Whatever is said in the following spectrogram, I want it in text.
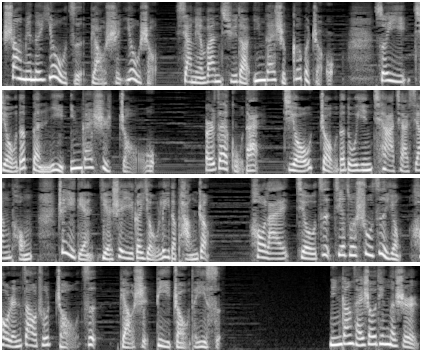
上面的“右”字表示右手，下面弯曲的应该是胳膊肘，所以“九”的本意应该是肘。而在古代，“九”“肘”的读音恰恰相同，这一点也是一个有力的旁证。后来“九”字借作数字用，后人造出“肘”字，表示臂肘的意思。您刚才收听的是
